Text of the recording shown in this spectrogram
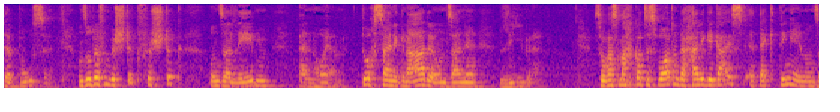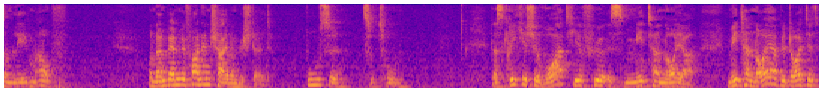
der Buße. Und so dürfen wir Stück für Stück unser Leben erneuern. Durch seine Gnade und seine Liebe. So was macht Gottes Wort und der Heilige Geist? Er deckt Dinge in unserem Leben auf. Und dann werden wir vor eine Entscheidung gestellt, Buße zu tun. Das griechische Wort hierfür ist Metanoia. Metanoia bedeutet,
